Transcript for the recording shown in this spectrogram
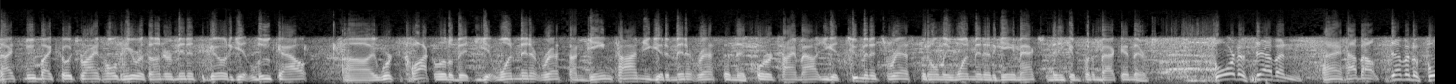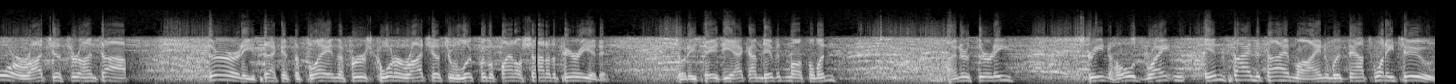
Nice move by Coach Reinhold here with under a minute to go to get Luke out. Uh, he worked the clock a little bit. You get one minute rest on game time. You get a minute rest in the quarter timeout. You get two minutes rest, but only one minute game action. Then you can put him back in there. Four to seven. Right, how about seven to four? Rochester on top. 30 seconds to play in the first quarter. Rochester will look for the final shot of the period. Tony Stasiak, I'm David Musselman. Under 30. Street holds right inside the timeline with now 22.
